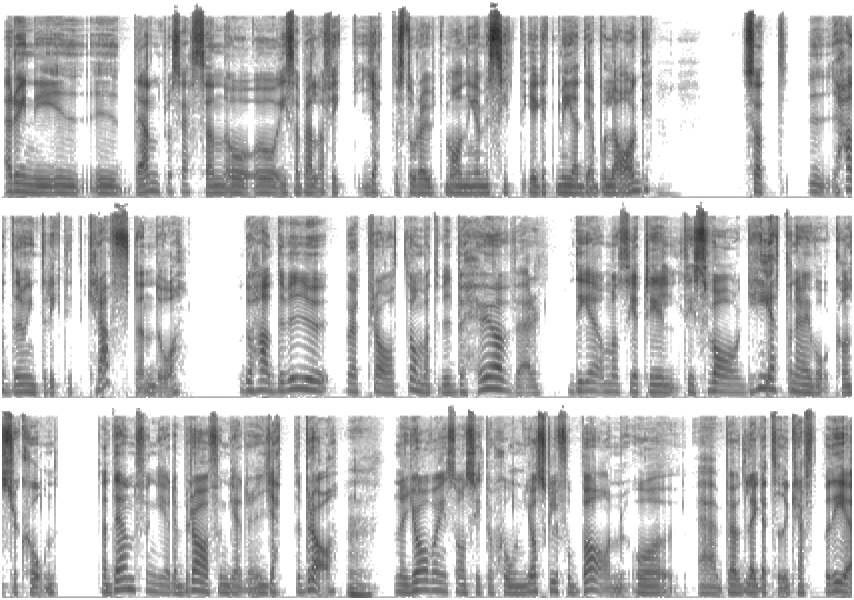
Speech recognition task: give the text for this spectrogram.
är du inne i, i den processen och, och Isabella fick jättestora utmaningar med sitt eget mediebolag. Så att vi hade nog inte riktigt kraften då. Och då hade vi ju börjat prata om att vi behöver det om man ser till, till svagheterna i vår konstruktion. När den fungerade bra fungerade den jättebra. Mm. När jag var i en sån situation, jag skulle få barn och eh, behövde lägga tid och kraft på det.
